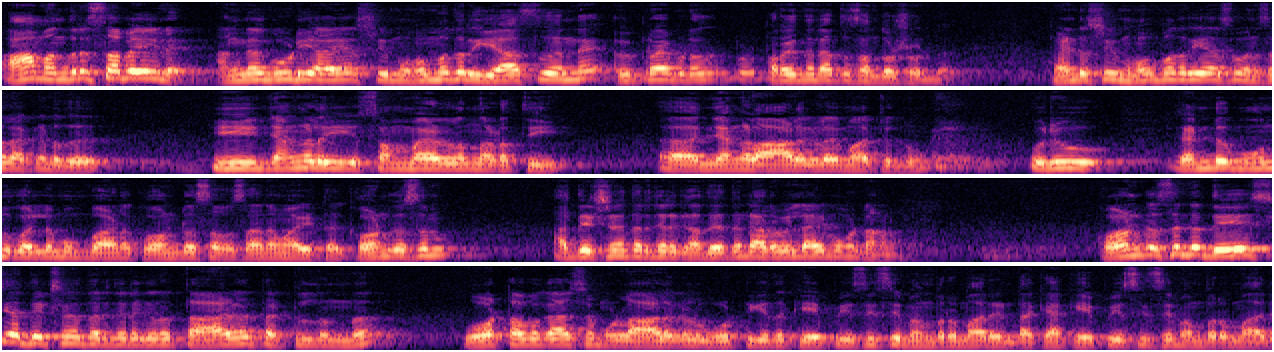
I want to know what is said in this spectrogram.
ആ മന്ത്രിസഭയിലെ അംഗം കൂടിയായ ശ്രീ മുഹമ്മദ് റിയാസ് തന്നെ അഭിപ്രായപ്പെട്ട പറയുന്നതിനകത്ത് സന്തോഷമുണ്ട്. രണ്ട് ശ്രീ മുഹമ്മദ് റിയാസ് മനസ്സിലാക്കേണ്ടത് ഈ ഞങ്ങൾ ഈ സമ്മേളനം നടത്തി ഞങ്ങൾ ആളുകളെ മാറ്റുന്നു. ഒരു രണ്ട് മൂന്ന് കൊല്ലം മുമ്പാണ് കോൺഗ്രസ് അവസാനമായിട്ട് കോൺഗ്രസും അധ്യക്ഷനെ തിരഞ്ഞെടുക്കുന്നത് അദ്ദേഹത്തിന്റെ അറിവില്ലായ്മ കൊണ്ടാണ്. കോൺഗ്രസിന്റെ ദേശീയ അധ്യക്ഷനെ തിരഞ്ഞെടുക്കുന്നത് താഴെ തട്ടിൽ നിന്ന് വോട്ടവകാശമുള്ള ആളുകൾ വോട്ട് ചെയ്ത് കെ പി സി സി മെമ്പർമാർ ഉണ്ടാക്കി. ആ കെ പി സി സി മെമ്പർമാർ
